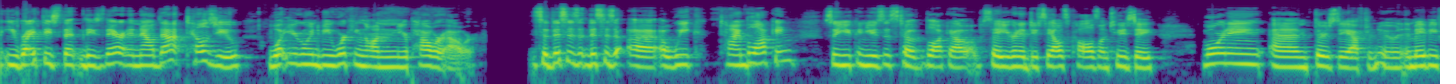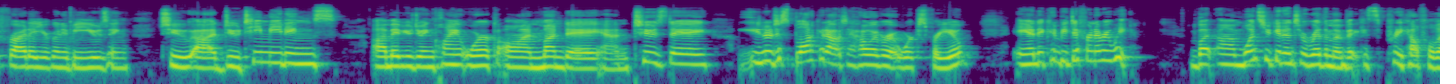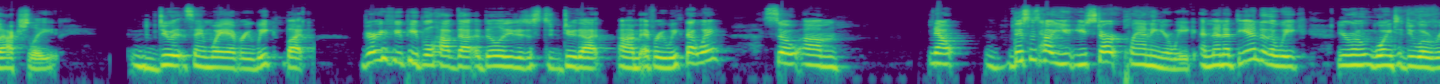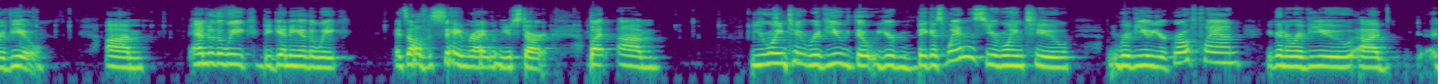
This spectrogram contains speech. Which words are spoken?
You write these th- these there and now that tells you what you're going to be working on in your power hour. So this is this is a, a week time blocking. So you can use this to block out say you're going to do sales calls on Tuesday morning and Thursday afternoon and maybe Friday you're going to be using to uh, do team meetings. Uh, maybe you're doing client work on Monday and Tuesday you know, just block it out to however it works for you. And it can be different every week. But um, once you get into rhythm of it, it's pretty helpful to actually do it the same way every week. But very few people have that ability to just do that um, every week that way. So um, now this is how you you start planning your week, and then at the end of the week, you're going to do a review. Um, end of the week, beginning of the week, it's all the same, right? When you start, but um, you're going to review the, your biggest wins. You're going to review your growth plan. You're going to review uh,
